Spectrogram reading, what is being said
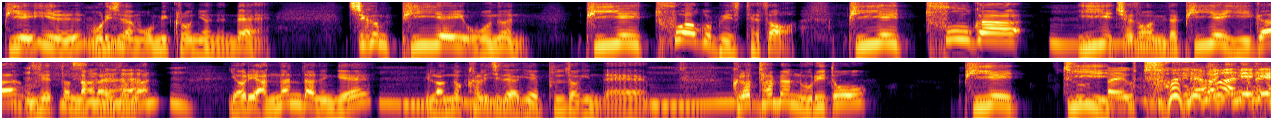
BA1 음. 오리지널 오미크론이었는데 지금 BA5는 BA2하고 비슷해서 BA2가 음. 이 죄송합니다. BA2가 우세했던 나라에서는 음. 열이 안 난다는 게 음. 이 런던 칼리지 대학의 분석인데 음. 그렇다면 우리도 BA2 아, 이거 두 예.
